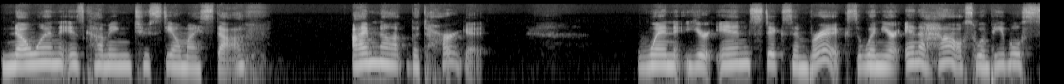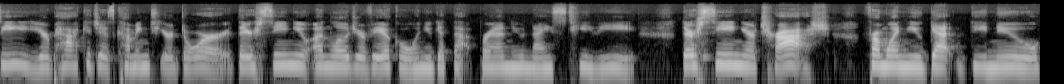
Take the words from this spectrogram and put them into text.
No one is coming to steal my stuff. I'm not the target. When you're in sticks and bricks, when you're in a house, when people see your packages coming to your door, they're seeing you unload your vehicle when you get that brand new nice TV. They're seeing your trash from when you get the new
